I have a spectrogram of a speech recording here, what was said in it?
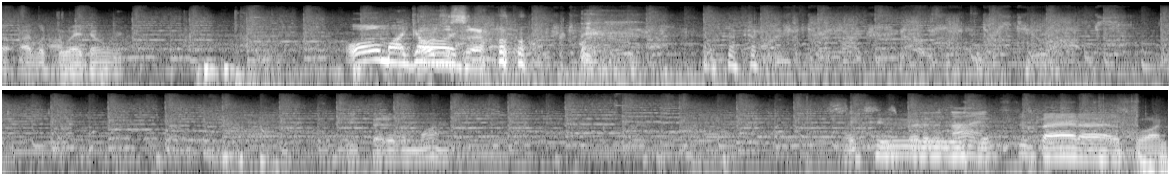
Oh, I looked oh. away, don't worry. Oh my god! Oh, so. Two's better than one. Six is better than nine. Just as bad as one.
